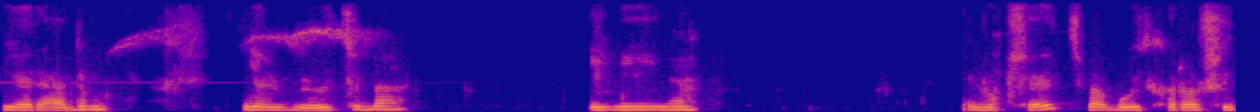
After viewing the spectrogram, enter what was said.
Я рядом. Я люблю тебя. И, и вообще, у тебя будет хороший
